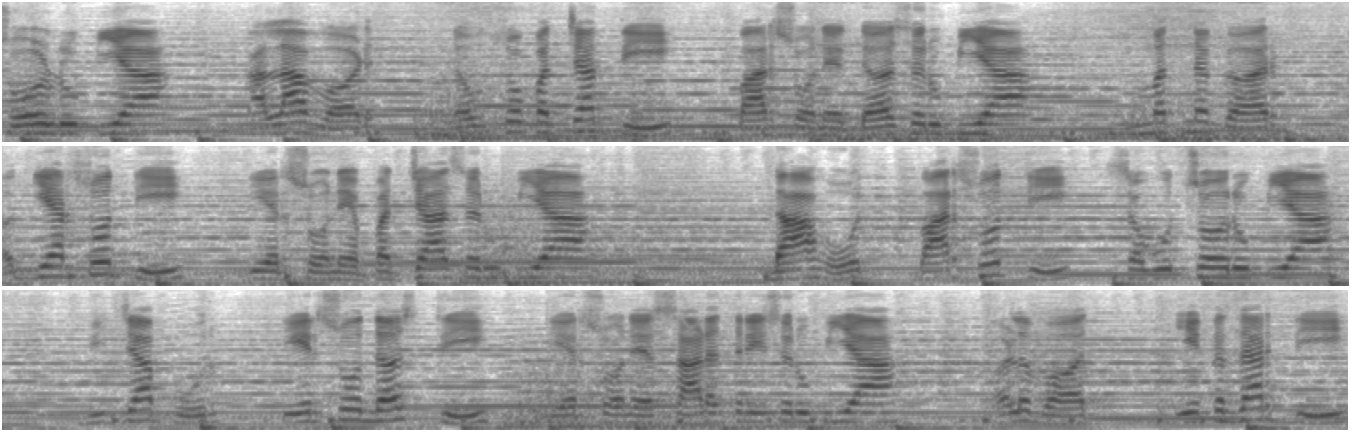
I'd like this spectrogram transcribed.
સોળ રૂપિયા, કાલાવડ નવસો પચાસથી બારસો ને દસ રૂપિયા, હિંમતનગર અગિયારસોથી તેરસો ને પચાસ રૂપિયા, દાહોદ બારસોથી ચૌદસો રૂપિયા, વિજાપુર તેરસો દસથી તેરસો ને સાડત્રીસ રૂપિયા, હળવદ એક હજારથી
